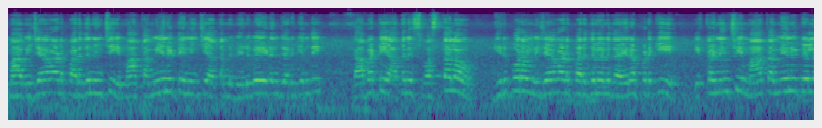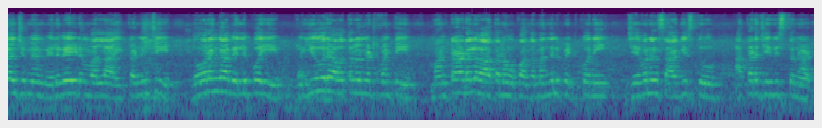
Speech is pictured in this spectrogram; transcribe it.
మా విజయవాడ పరిధి నుంచి మా కమ్యూనిటీ నుంచి అతన్ని వెలివేయడం జరిగింది. కాబట్టి అతని స్వస్థలం గిరిపురం విజయవాడ పరిధిలోనిది అయినప్పటికీ ఇక్కడి నుంచి మా కమ్యూనిటీలోంచి మేము వెలివేయడం వల్ల ఇక్కడి నుంచి దూరంగా వెళ్ళిపోయి ఉయ్యూరు అవతలు ఉన్నటువంటి మంటాడలో అతను కొంతమందిని పెట్టుకొని జీవనం సాగిస్తూ అక్కడ జీవిస్తున్నాడు.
